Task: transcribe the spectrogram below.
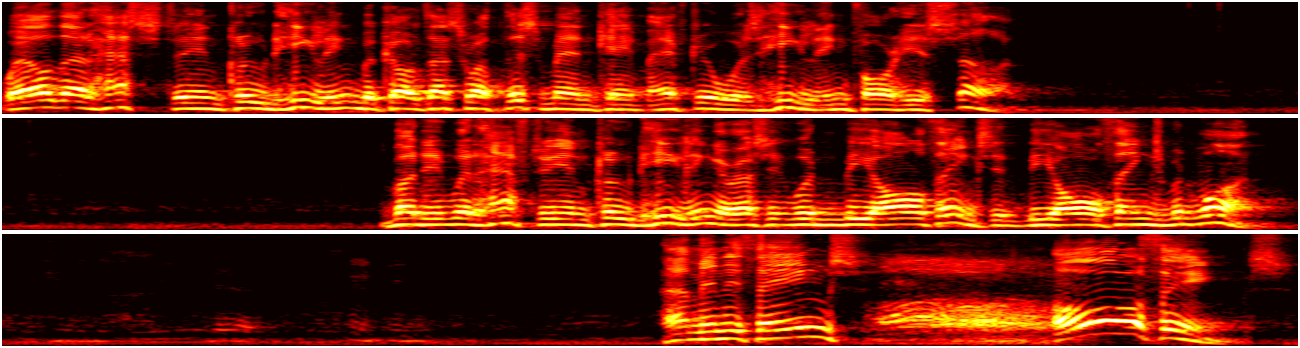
Well, that has to include healing because that's what this man came after was healing for his son. But it would have to include healing or else it wouldn't be all things. It'd be all things but one. How many things? All. all things.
